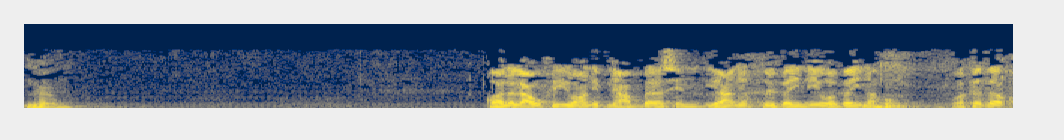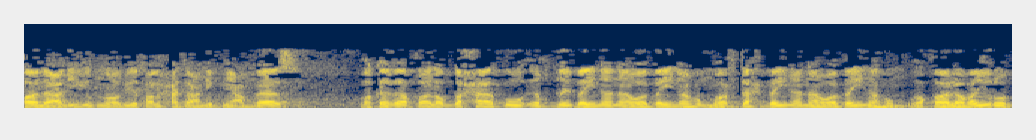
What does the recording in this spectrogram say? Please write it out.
نعم. قال العوفي عن ابن عباس يعني اقض بيني وبينهم. وكذا قال علي بن أبي طلحة عن ابن عباس وكذا قال الضحاك اقض بيننا وبينهم وافتح بيننا وبينهم وقال غيره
